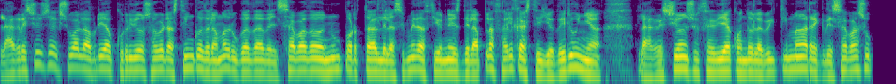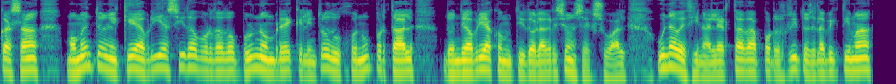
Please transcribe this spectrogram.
La agresión sexual habría ocurrido sobre las 5 de la madrugada del sábado en un portal de las inmediaciones de la Plaza del Castillo de Iruña. La agresión sucedía cuando la víctima regresaba a su casa, momento en el que habría sido abordado por un hombre que le introdujo en un portal donde habría cometido la agresión sexual. Una vecina alertada por los gritos de la víctima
